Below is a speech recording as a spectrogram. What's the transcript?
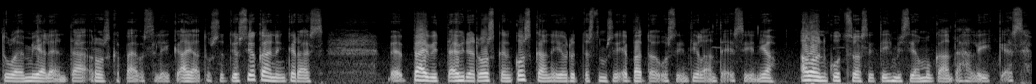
tulee mieleen tämä roskapäivässä liikeajatus, että jos jokainen keräisi päivittää yhden roskan, niin koskaan ei jouduttaisi tämmöisiin epätoivoisiin tilanteisiin. Ja aloin kutsua sitten ihmisiä mukaan tähän liikkeeseen.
